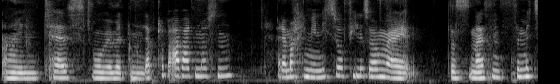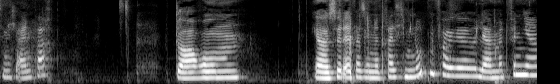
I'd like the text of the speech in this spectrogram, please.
einen Test, wo wir mit einem Laptop arbeiten müssen. Aber da mache ich mir nicht so viele Sorgen, weil das ist meistens ziemlich, ziemlich einfach. Darum, ja, es wird etwa so eine 30-Minuten-Folge, Lernen mit Finja.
